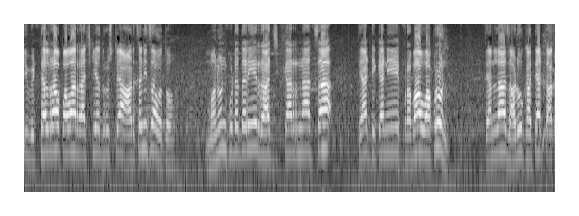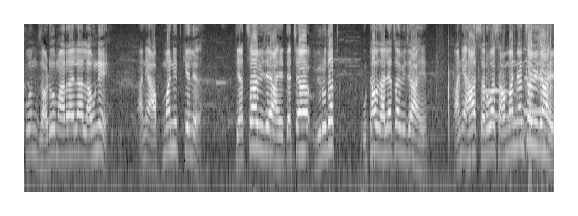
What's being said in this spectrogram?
की विठ्ठलराव पवार राजकीयदृष्ट्या अडचणीचा होतो. म्हणून कुठंतरी राजकारणाचा त्या ठिकाणी प्रभाव वापरून त्यांना झाडू खात्यात टाकून झाडू मारायला लावणे आणि अपमानित केलं त्याचा विजय आहे. त्याच्या विरोधात उठाव झाल्याचा विजय आहे. आणि हा सर्वसामान्यांचा विजय आहे.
